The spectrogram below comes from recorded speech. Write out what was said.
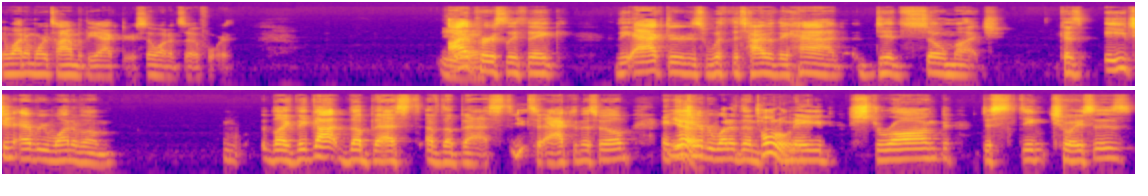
they wanted more time with the actors so on and so forth yeah. i personally think the actors with the time that they had did so much because each and every one of them like they got the best of the best to act in this film, and yeah, each and every one of them totally. made strong, distinct choices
